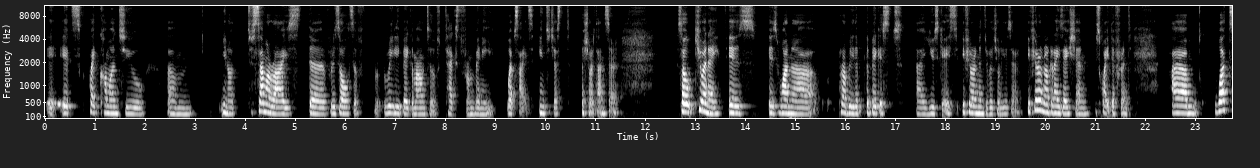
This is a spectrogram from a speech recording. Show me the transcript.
it, it's quite common to um, you know to summarize the results of really big amount of text from many websites into just a short answer. So q&a is is one uh, probably the, the biggest uh, use case if you're an individual user. If you're an organization, it's quite different. Um, what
